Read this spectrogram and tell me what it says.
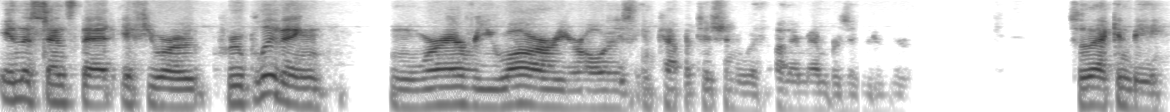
in the sense that if you are group living, wherever you are, you're always in competition with other members of your group. So that can be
